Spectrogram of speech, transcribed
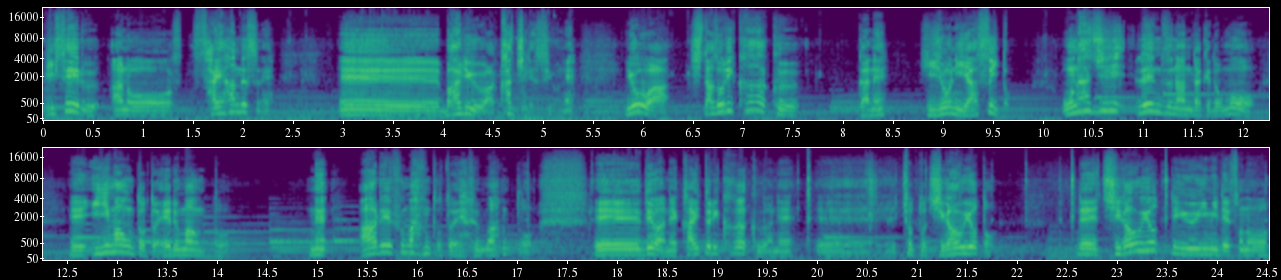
リセール、あのー、再販ですね。えー、バリューは価値ですよね。要は、下取り価格がね、非常に安いと。同じレンズなんだけども、えー、E マウントと L マウント、ね、RF マウントと L マウント、えー、ではね、買取価格がね、えー、ちょっと違うよと。で、違うよっていう意味で、その、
